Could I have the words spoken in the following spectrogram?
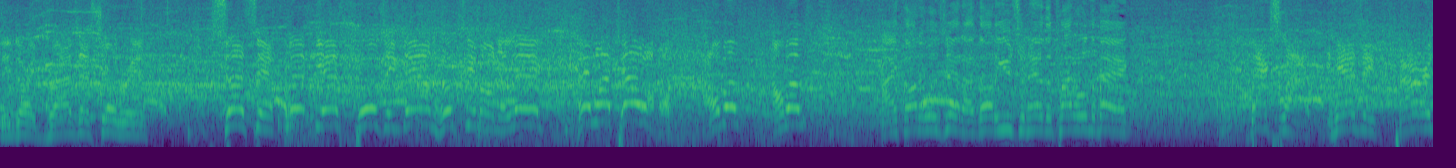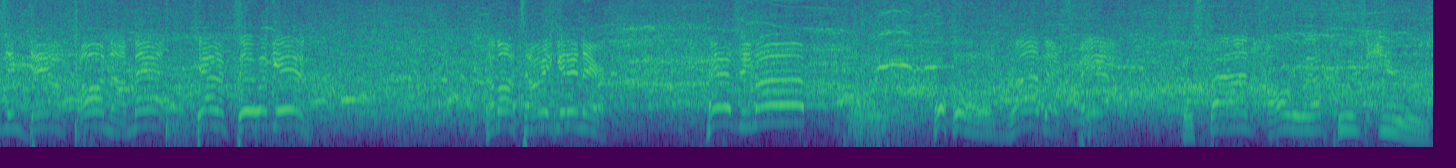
Seems all right. Drives that shoulder in. Sunset flip, yes. Pulls him down. Hooks him on the leg. Hey, watch out. Almost. Almost. I thought it was it. I thought Houston had the title in the bag. Backslide. He has him. Powers him down on the mat. Count of two again. Come on, Tommy. Get in there. Has him up. Oh, drive that span. The spine all the way up to his ears.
